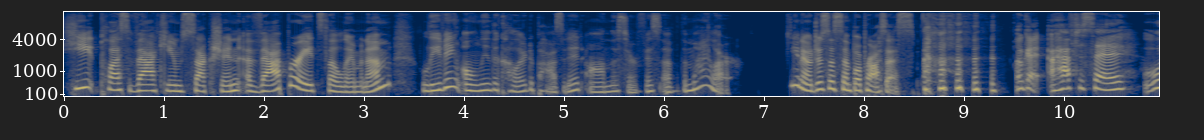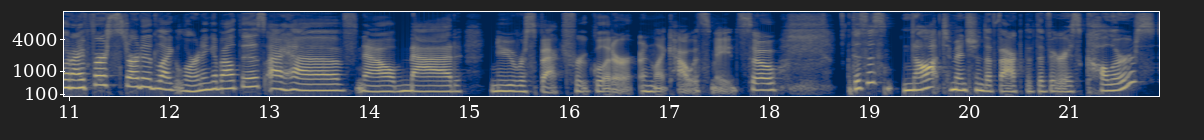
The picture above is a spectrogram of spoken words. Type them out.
Heat plus vacuum suction evaporates the aluminum, leaving only the color deposited on the surface of the mylar. You know, just a simple process. Okay, I have to say, when I first started like learning about this, I have now mad new respect for glitter and like how it's made. So, this is not to mention the fact that the various colors,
